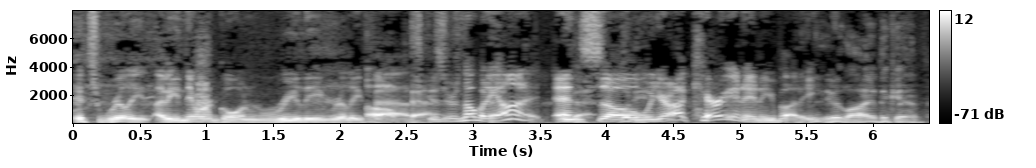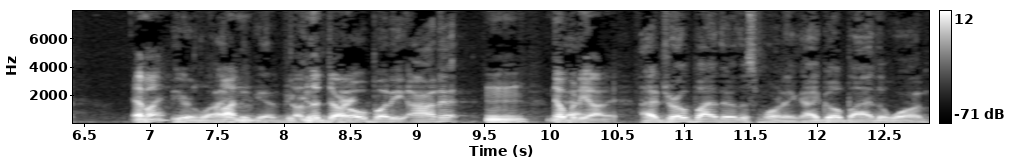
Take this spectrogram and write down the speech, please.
It's really, I mean, they were going really, really fast Pat, because there's nobody Pat, on it. And Pat, so you- when you're not carrying anybody, You're lying again. am I? You're lying on, again because on the DART. nobody on it. Mhm. Nobody Yeah. on it. I drove by there this morning. I go by the one.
